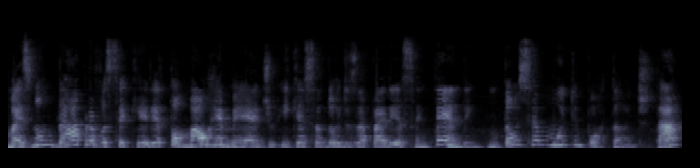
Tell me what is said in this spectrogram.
mas não dá para você querer tomar o remédio e que essa dor desapareça, entendem? Então isso é muito importante, tá?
